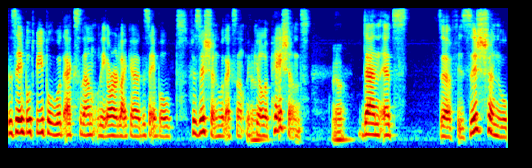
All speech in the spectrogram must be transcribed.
disabled people would accidentally, or like a disabled physician would accidentally kill a patient, Yeah. then it's the physician who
